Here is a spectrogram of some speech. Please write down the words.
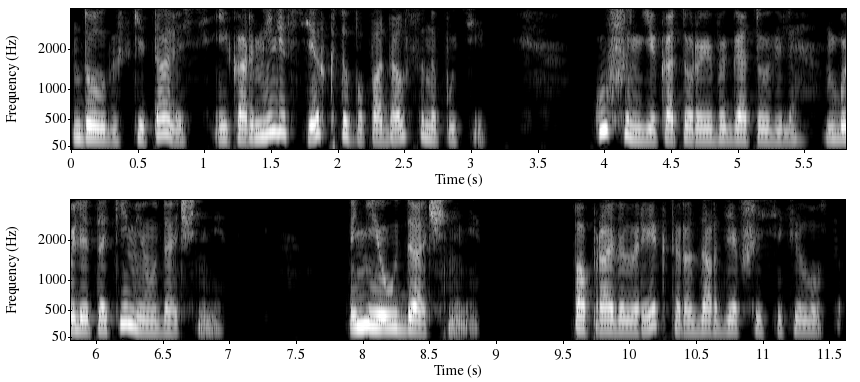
долго скитались и кормили всех, кто попадался на пути. Кушанье, которые вы готовили, были такими удачными. Неудачными, поправил ректор, озардевшийся философ.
